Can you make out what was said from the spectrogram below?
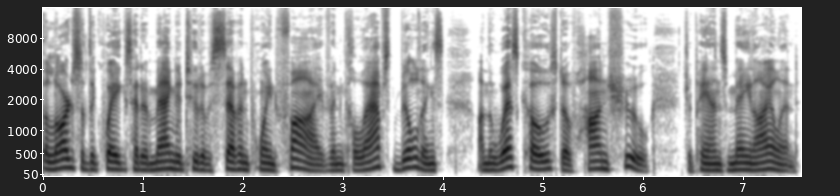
The largest of the quakes had a magnitude of 7.5 and collapsed buildings on the west coast of Honshu, Japan's main island.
